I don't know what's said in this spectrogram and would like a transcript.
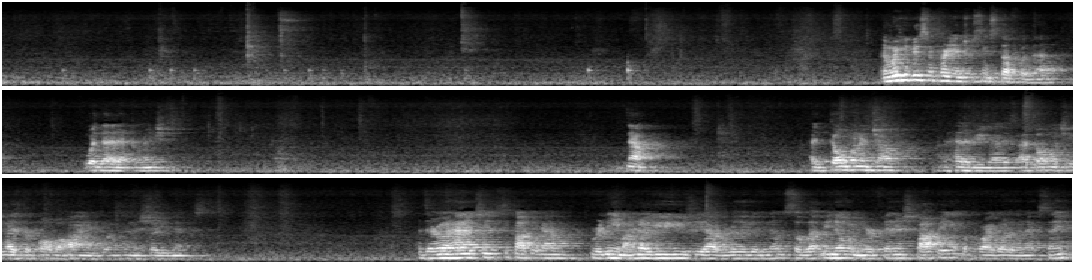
And we can do some pretty interesting stuff with that, with that information. Now, I don't want to jump ahead of you guys. I don't want you guys to fall behind what I'm going to show you next. Has everyone had a chance to copy down? Raneem, I know you usually have really good notes, so let me know when you're finished copying it before I go to the next thing.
